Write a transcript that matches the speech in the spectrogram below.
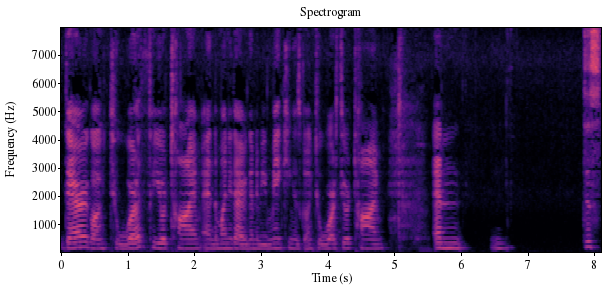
there, going to worth your time, and the money that you're going to be making is going to worth your time. And this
